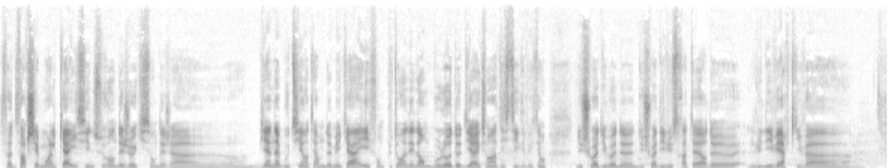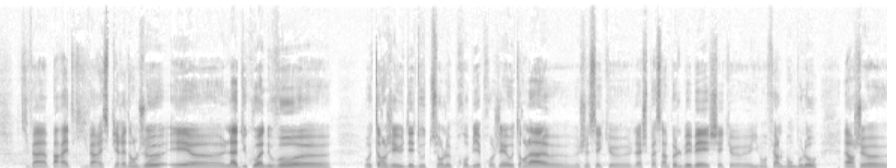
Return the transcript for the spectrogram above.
Funforge, c'est moins le cas. Ils signent souvent des jeux qui sont déjà euh, bien aboutis en termes de méca et ils font plutôt un énorme boulot de direction artistique, effectivement, du choix du, bon, euh, du choix d'illustrateur, de l'univers qui va, qui va apparaître, qui va respirer dans le jeu. Et euh, là, du coup, à nouveau, autant j'ai eu des doutes sur le premier projet, autant là, je sais que là, je passe un peu le bébé et je sais qu'ils vont faire le bon boulot. Alors, je,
